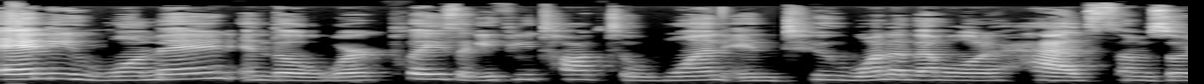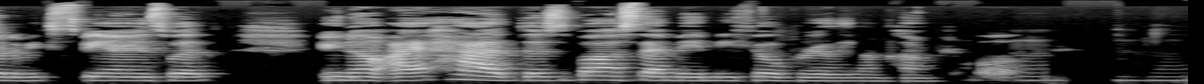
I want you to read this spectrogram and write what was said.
any woman in the workplace, like if you talk to one and two, one of them will have had some sort of experience with, you know, I had this boss that made me feel really uncomfortable. Mm-hmm.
